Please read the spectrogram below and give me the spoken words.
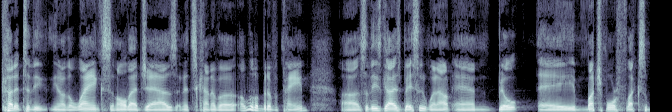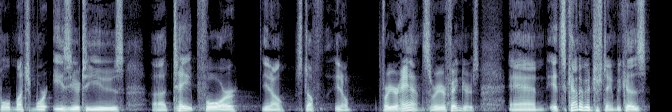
cut it to the you know the lengths and all that jazz, and it's kind of a, a little bit of a pain. Uh, so these guys basically went out and built a much more flexible, much more easier to use uh, tape for you know stuff you know for your hands, for your fingers, and it's kind of interesting because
